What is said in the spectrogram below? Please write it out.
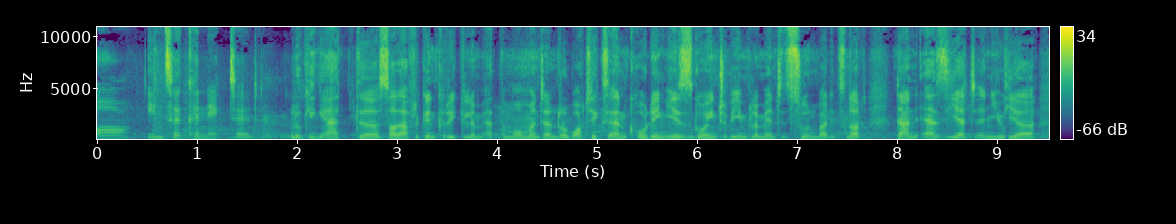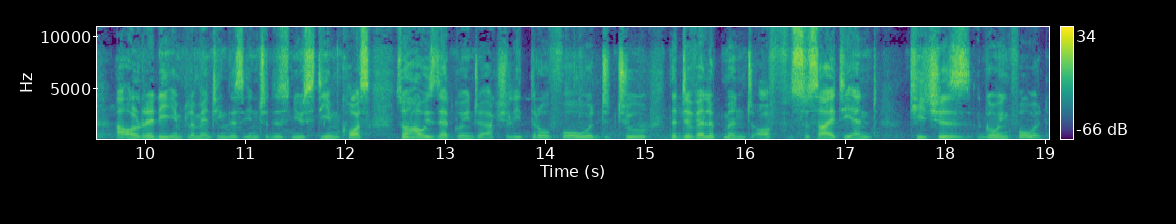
are interconnected. Looking at the South African curriculum at the moment, and robotics and coding is going to be implemented soon, but it's not done as yet. And you here are already implementing this into this new STEAM course. So, how is that going to actually throw forward to the development of society and teachers going forward?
